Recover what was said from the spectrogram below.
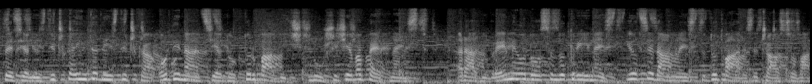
Specijalistička internistička ordinacija dr. Babić, Nušićeva 15. Radno vreme od 8 do 13 i od 17 do 20 časova.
